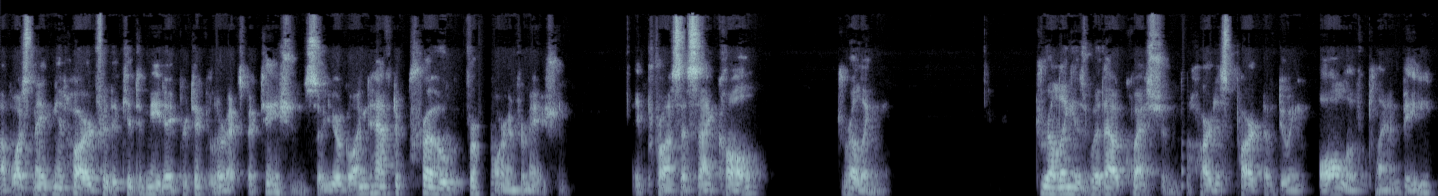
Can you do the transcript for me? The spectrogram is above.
of what's making it hard for the kid to meet a particular expectation. So you're going to have to probe for more information. A process I call drilling. Drilling is without question the hardest part of doing all of Plan B.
